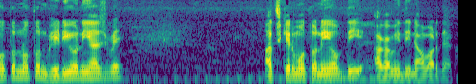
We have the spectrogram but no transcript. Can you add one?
নতুন নতুন ভিডিও নিয়ে আসবে। আজকের মতো এই অবধি, আগামী দিন আবার দেখা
